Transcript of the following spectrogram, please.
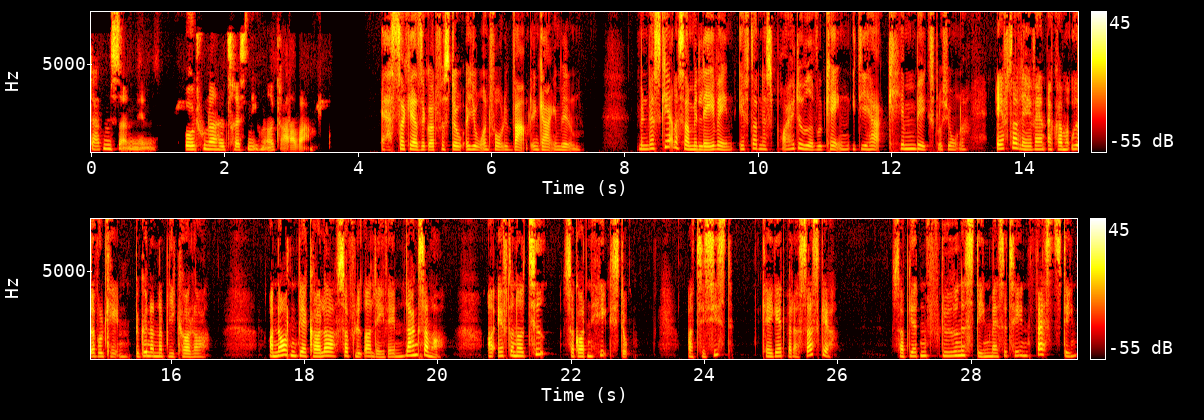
der er den sådan en 850-900 grader varm. Ja, så kan jeg altså godt forstå, at jorden får det varmt en gang imellem. Men hvad sker der så med lavaen, efter den er sprøjtet ud af vulkanen i de her kæmpe eksplosioner? Efter lavaen er kommet ud af vulkanen, begynder den at blive koldere. Og når den bliver koldere, så flyder lavaen langsommere. Og efter noget tid, så går den helt i stå. Og til sidst, kan I gætte, hvad der så sker? Så bliver den flydende stenmasse til en fast sten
